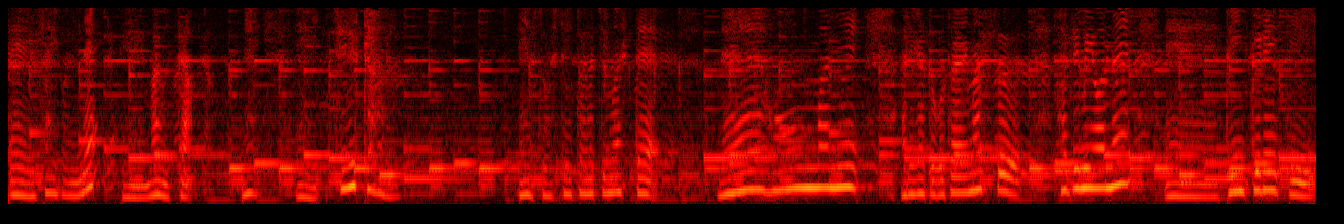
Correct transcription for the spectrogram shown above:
えー、最後にね、えー、まみちゃんね、えー、1時間演奏していただきましてねほんまにありがとうございます。初めはね、えー、ピンク・レイティ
